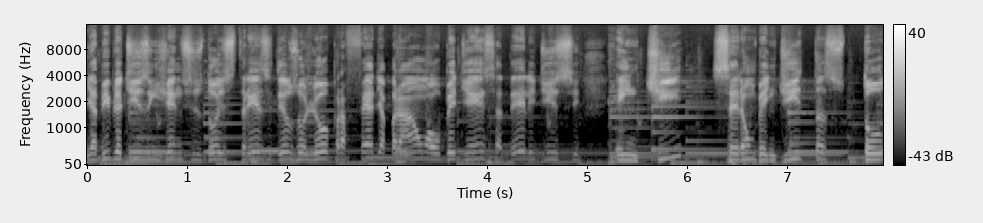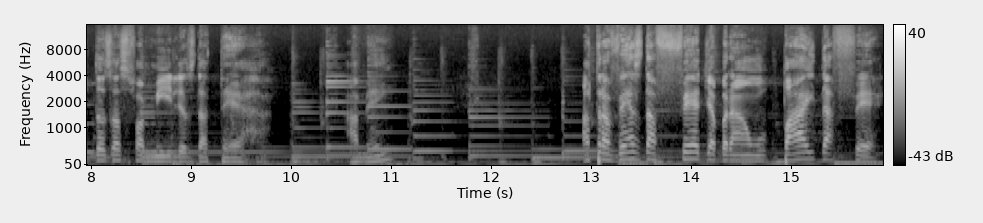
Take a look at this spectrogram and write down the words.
E a Bíblia diz em Gênesis 2,13: Deus olhou para a fé de Abraão, a obediência dele, e disse: Em ti serão benditas todas as famílias da terra. Amém? Através da fé de Abraão, o pai da fé,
